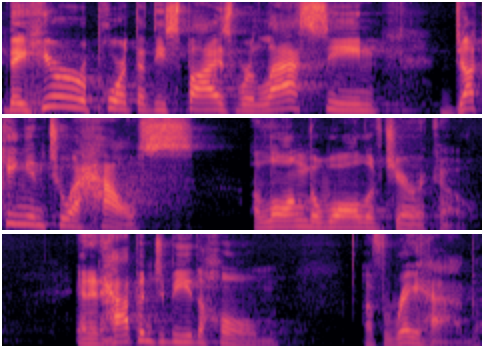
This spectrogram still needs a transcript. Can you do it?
they hear a report that these spies were last seen ducking into a house along the wall of Jericho and it happened to be the home of Rahab,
